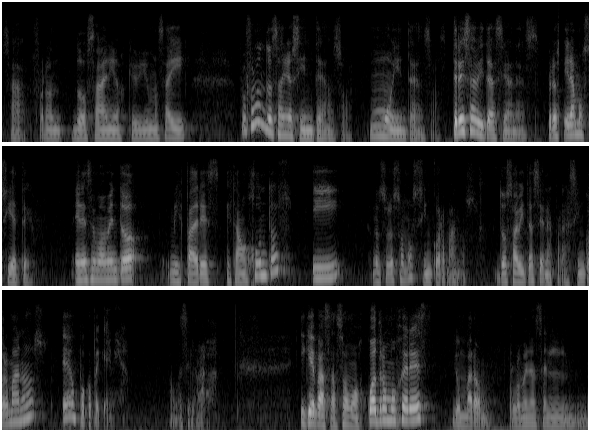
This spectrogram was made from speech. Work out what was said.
o sea, fueron dos años que vivimos ahí, pero fueron dos años intensos muy intensos. Tres habitaciones, pero éramos siete. En ese momento mis padres estaban juntos y nosotros somos cinco hermanos. Dos habitaciones para cinco hermanos es un poco pequeña, vamos a decir la verdad. ¿Y qué pasa? Somos cuatro mujeres y un varón. Por lo menos en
